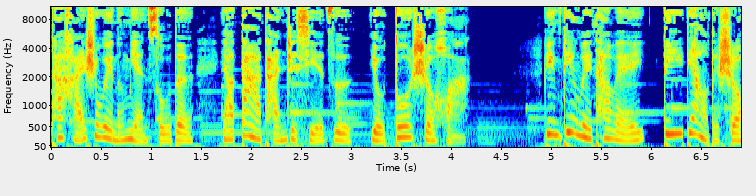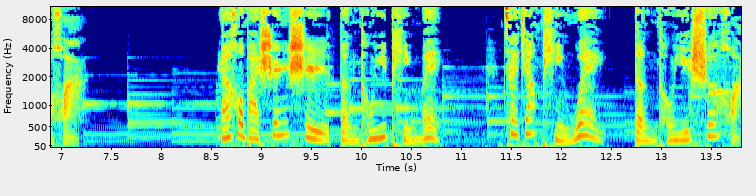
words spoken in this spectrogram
他还是未能免俗的要大谈这鞋子有多奢华，并定位它为低调的奢华。然后把绅士等同于品味。再将品味等同于奢华，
